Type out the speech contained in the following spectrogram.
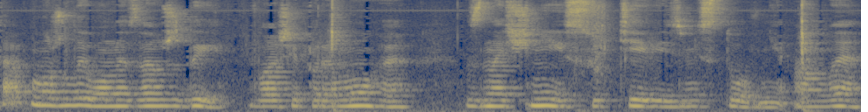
Так, можливо, не завжди ваші перемоги значні, суттєві і змістовні, але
